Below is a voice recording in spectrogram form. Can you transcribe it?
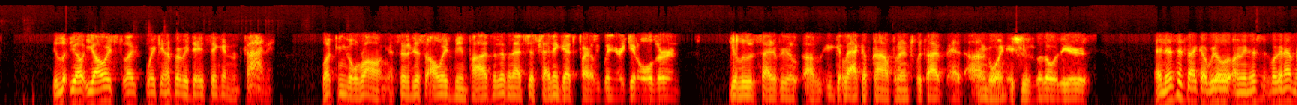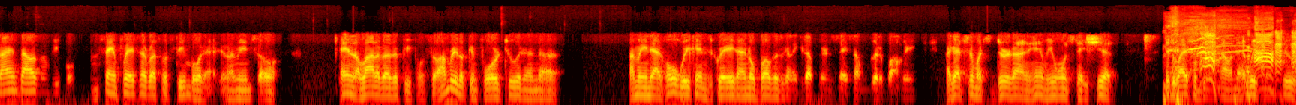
you you you always like waking up every day thinking, God, what can go wrong? Instead of just always being positive, and that's just I think that's partly when you get older and you lose sight of your uh, lack of confidence, which I've had ongoing issues with over the years. And this is like a real. I mean, this is we're gonna have nine thousand people in the same place I wrestled Steamboat at. You know what I mean? So, and a lot of other people. So I'm really looking forward to it. And uh, I mean, that whole weekend's great. I know Bubba's to get up there and say something good about me. I got so much dirt on him, he won't say shit. His wife will be down that weekend too.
